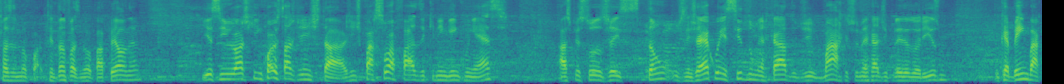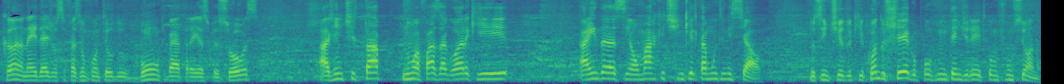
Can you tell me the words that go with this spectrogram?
fazendo meu, tentando fazer meu papel, né? E assim, eu acho que em qual estágio que a gente está? A gente passou a fase que ninguém conhece, as pessoas já estão, assim, já é conhecido no mercado de marketing, no mercado de empreendedorismo, o que é bem bacana, né? A ideia de você fazer um conteúdo bom que vai atrair as pessoas. A gente está numa fase agora que ainda assim é um marketing que ele está muito inicial, no sentido que quando chega o povo não entende direito como funciona.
